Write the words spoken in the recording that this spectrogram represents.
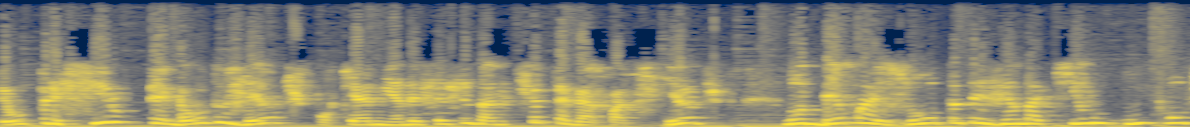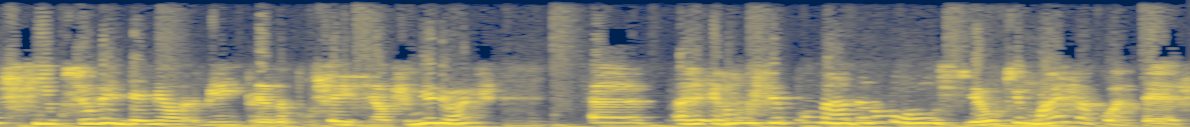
eu prefiro pegar o 200, porque é a minha necessidade. Se eu pegar 400, no D mais um, está devendo aquilo 1,5. Se eu vender minha, minha empresa por 600 milhões, é, eu não fico com nada no bolso. É o que mais acontece.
